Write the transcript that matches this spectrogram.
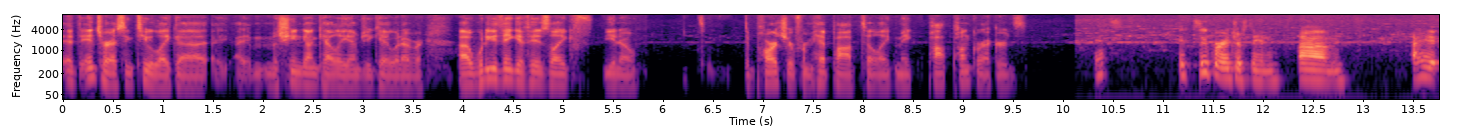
it's interesting too. Like uh, Machine Gun Kelly, MGK, whatever. Uh, what do you think of his like, you know, departure from hip hop to like make pop punk records? It's it's super interesting. Um, I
